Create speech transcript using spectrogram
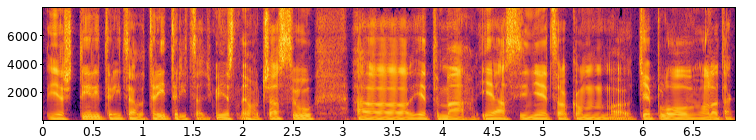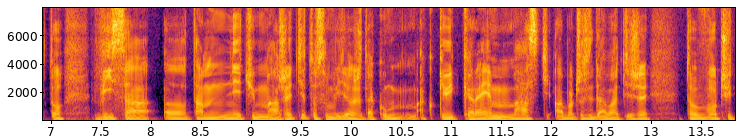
je 4.30 alebo 3.30 miestneho času, uh, je tma, je asi nie celkom uh, teplo, ale takto. Vy sa uh, tam niečím mažete? To som videl, že takú ako keby krém, masť, alebo čo si dávate, že to voči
